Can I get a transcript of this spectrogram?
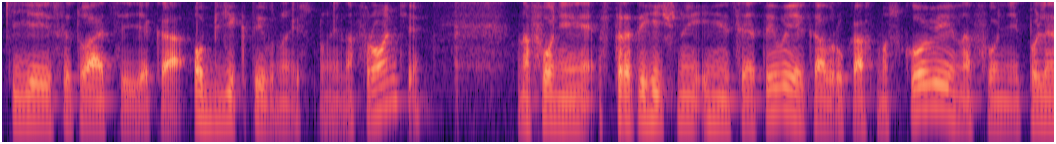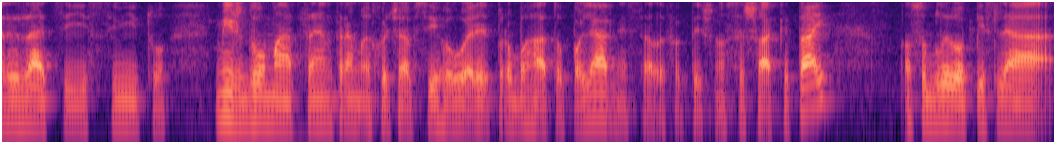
тієї ситуації, яка об'єктивно існує на фронті, на фоні стратегічної ініціативи, яка в руках Московії, на фоні поляризації світу між двома центрами, хоча всі говорять про багатополярність, але фактично США Китай, особливо після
